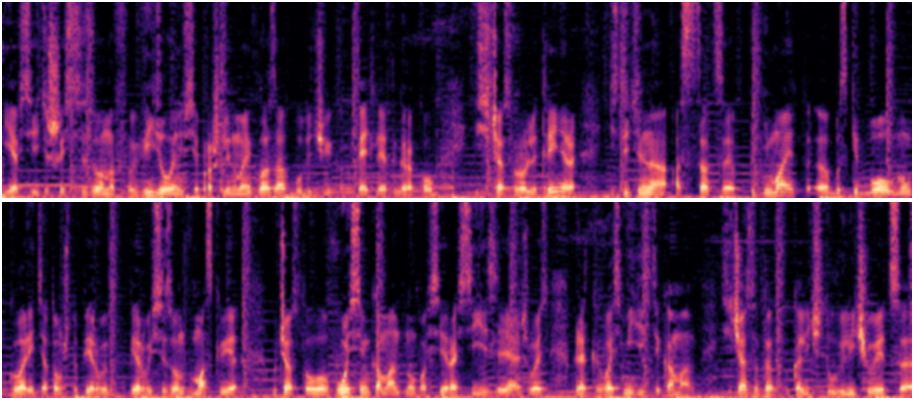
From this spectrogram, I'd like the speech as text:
Я все эти шесть сезонов видел, они все прошли на моих глазах, будучи как пять лет игроком. И сейчас в роли тренера. Действительно, ассоциация поднимает э, баскетбол. Ну, говорить о том, что первый, первый сезон в Москве участвовало 8 команд, ну, по всей России, если я ошибаюсь, порядка 80 команд. Сейчас это количество увеличивается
